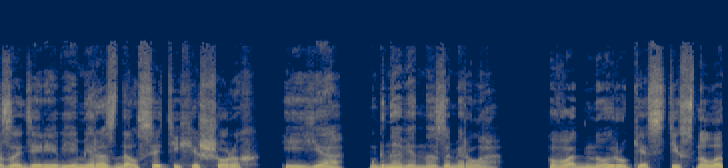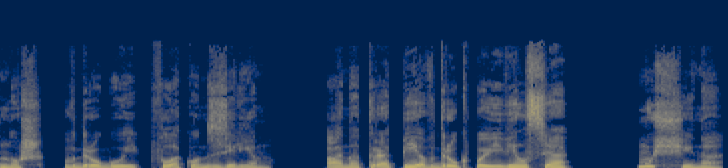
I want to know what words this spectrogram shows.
За деревьями раздался тихий шорох, и я мгновенно замерла. В одной руке стиснула нож, в другой — флакон с зельем. А на тропе вдруг появился мужчина.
